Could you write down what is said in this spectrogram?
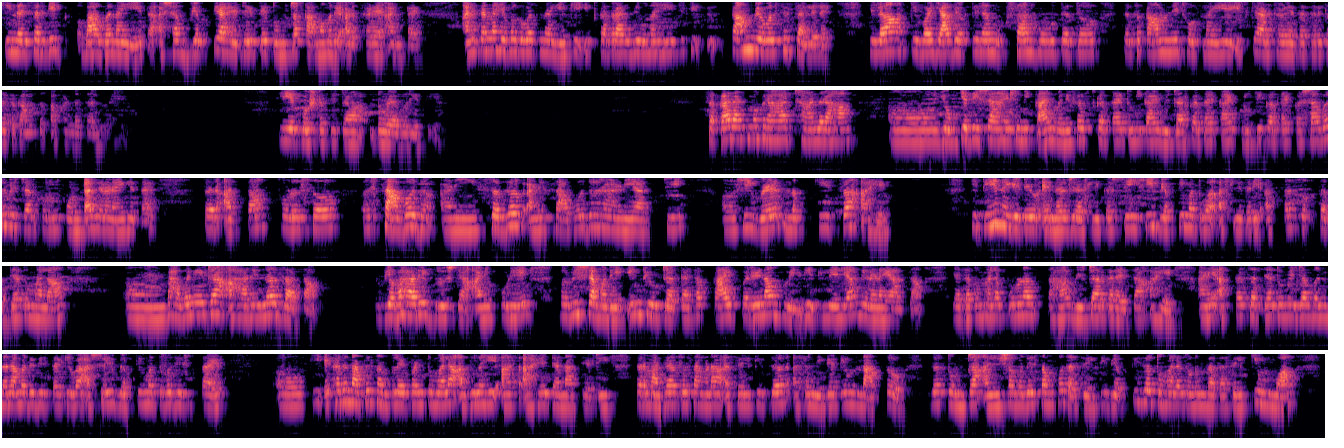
ही नैसर्गिक बाब नाही आहे तर अशा व्यक्ती आहेत जे ते तुमच्या कामामध्ये अडथळे आणताय आणि त्यांना हे बघवत नाही आहे की इतका त्रास देऊनही की की काम व्यवस्थित चाललेलं आहे. हिला किंवा या व्यक्तीला नुकसान होऊ त्याचं त्याचं काम नीट होत नाही आहे इतके अडथळे येतात तरी त्याचं काम अखंड चालू आहे. ही एक गोष्ट तिच्या डोळ्यावर येते. सकारात्मक राहा छान राहा. योग्य दिशा आहे तुम्ही काय मॅनिफेस्ट करताय तुम्ही काय विचार करताय काय कृती करताय कशावर विचार करून कोणता निर्णय घेताय? तर आत्ता थोडंसं सावध आणि सजग आणि सावध राहण्याची ही वेळ नक्कीच आहे. कितीही निगेटिव्ह एनर्जी असली कशीही व्यक्तिमत्व असली तरी आत्ता स सध्या तुम्हाला भावनेच्या आहारी न जाता व्यावहारिकदृष्ट्या आणि पुढे भविष्यामध्ये इन फ्युचर त्याचा काय परिणाम होईल घेतलेल्या निर्णयाचा याचा तुम्हाला पूर्णतः विचार करायचा आहे. आणि आत्ता सध्या तुम्ही ज्या बंधनामध्ये दिसताय किंवा असे व्यक्तिमत्व दिसत आहेत की एखादं नातं संपलं आहे पण तुम्हाला अजूनही आस आहे त्या नात्याची. तर माझं असं सांगणं असेल की जर असं निगेटिव्ह नातं जर तुमच्या आयुष्यामध्ये संपत असेल ती व्यक्ती जर तुम्हाला सोडून जात असेल किंवा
